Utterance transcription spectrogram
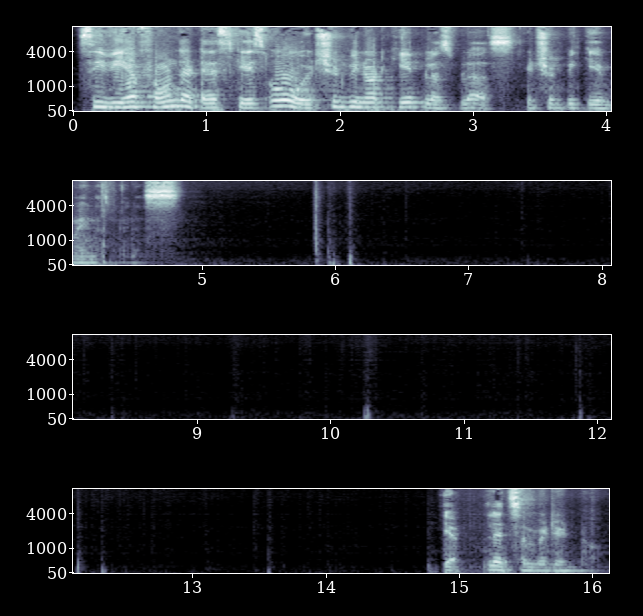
see we have found the test case. Oh, it should be not k plus plus. It should be k minus minus. Yep, let's submit it now.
